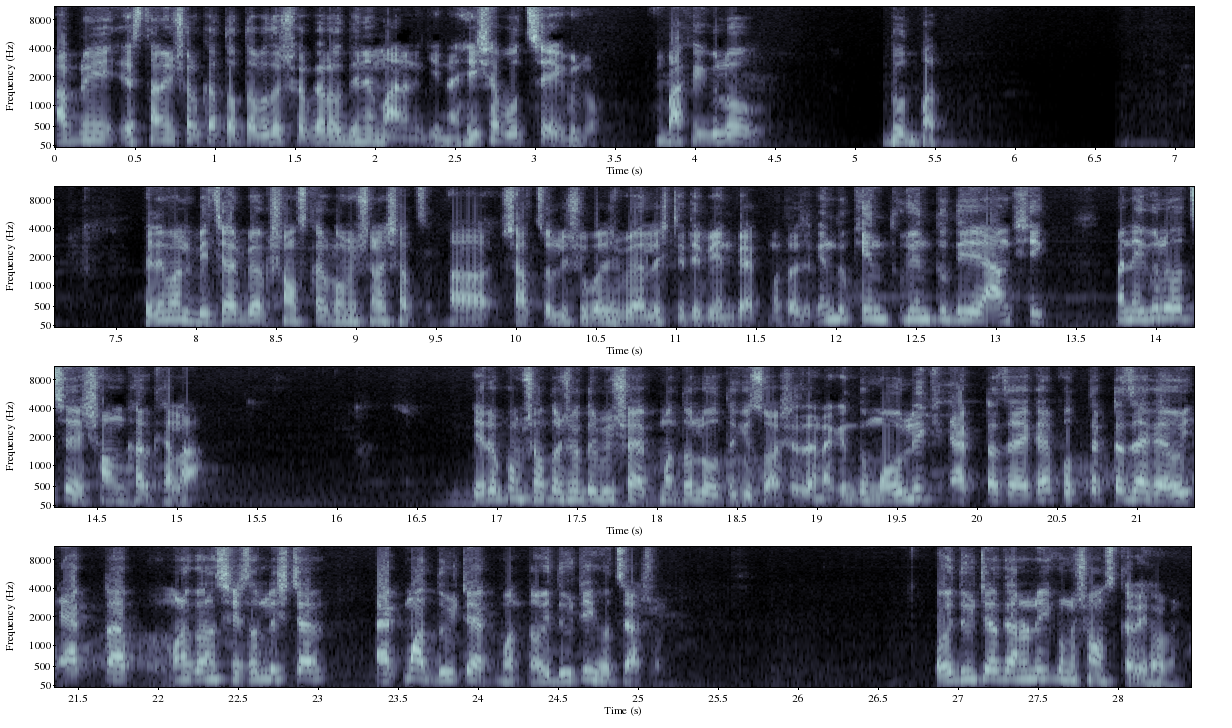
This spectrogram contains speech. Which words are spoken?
আপনি স্থানীয় সরকার, তত্ত্বাবধায়ক সরকার অধীনে মানেন কিনা, হিসাব হচ্ছে এগুলো। বাকিগুলো দুধ ভাত তিনি বিচার বিভাগ সংস্কার কমিশনের সাতচল্লিশ সুপারিশ বিয়াল্লিশটিতে বিএনপি একমত আছে কিন্তু কিন্তু কিন্তু দিয়ে আংশিক মানে এগুলো হচ্ছে সংখ্যার খেলা। এরকম শত শত বিষয় একমত হলে ওতে কিছু আসে যায় না। কিন্তু মৌলিক একটা জায়গায়, প্রত্যেকটা জায়গায় ওই একটা, মনে করেন ছেচল্লিশটার একমত, দুইটা একমত না, ওই দুইটাই হচ্ছে আসল। ওই দুইটার কারণেই কোনো সংস্কারই হবে না।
